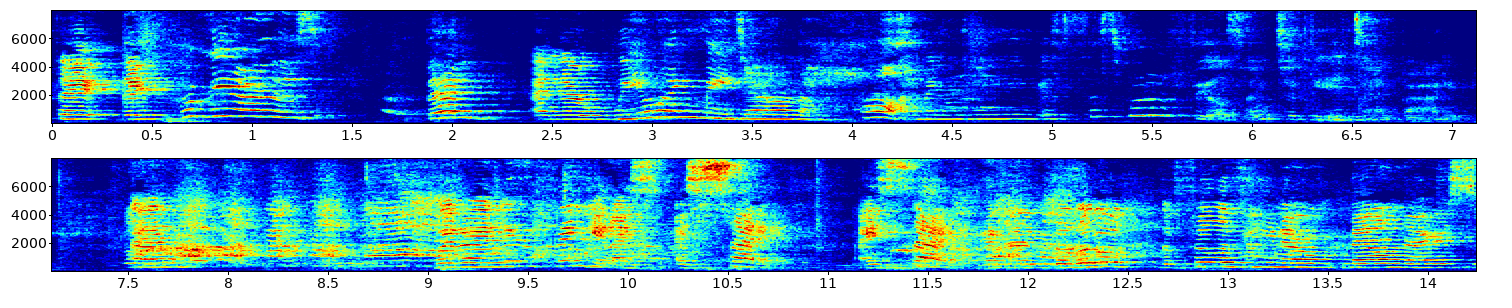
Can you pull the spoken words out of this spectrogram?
They, they put me on this bed, and they're wheeling me down the hall, and I'm thinking, is this what it feels like to be a dead body? And, but I didn't think it, I, I said it. I said it, and then the little, the Filipino male nurse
